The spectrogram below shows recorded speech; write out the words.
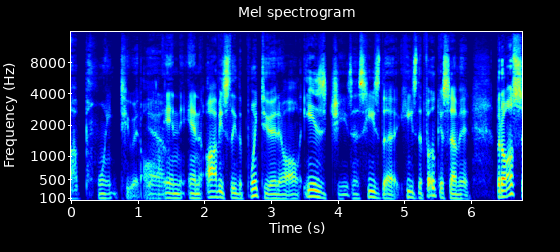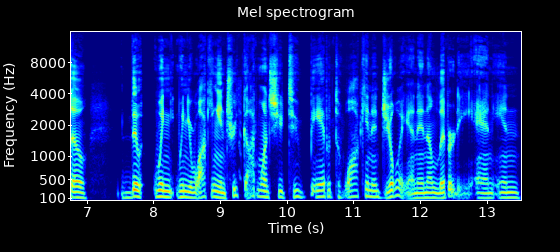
a point to it all. Yeah. And and obviously the point to it all is Jesus. He's the he's the focus of it. But also the when when you're walking in truth, God wants you to be able to walk in a joy and in a liberty and in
